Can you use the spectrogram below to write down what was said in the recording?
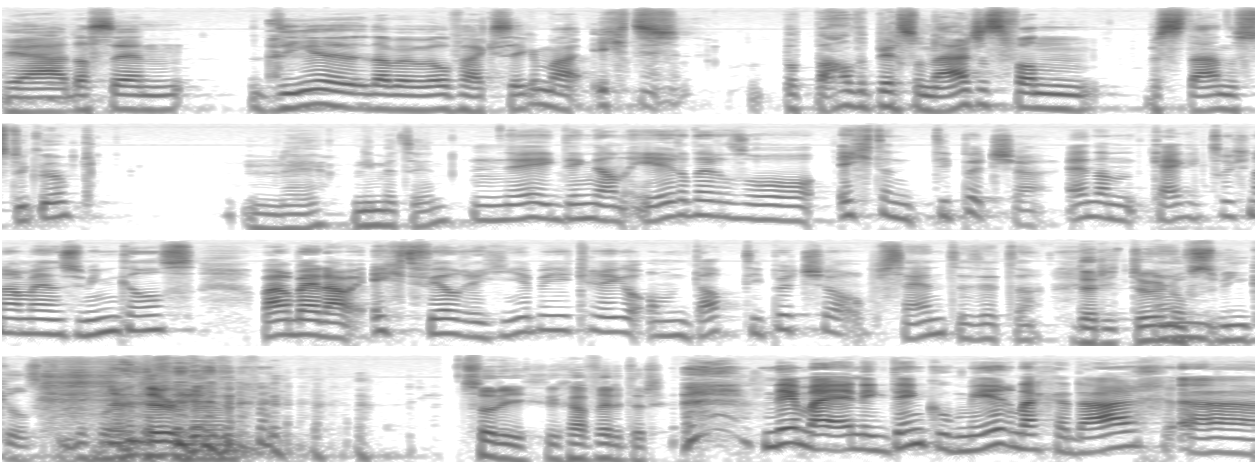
Ja, dat zijn dingen dat we wel vaak zeggen, maar echt bepaalde personages van bestaande stukken? Nee, niet meteen. Nee, ik denk dan eerder zo echt een typetje. En dan kijk ik terug naar mijn zwinkels, waarbij dat we echt veel regie hebben gekregen om dat typetje op scène te zetten. The Return of En- De- ja. Sorry, ga verder. Nee, maar en ik denk hoe meer dat je daar eh,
